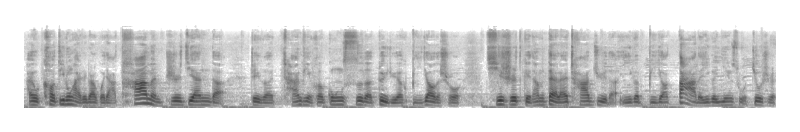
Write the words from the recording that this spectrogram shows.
还有靠地中海这边国家，他们之间的这个产品和公司的对决比较的时候，其实给他们带来差距的一个比较大的一个因素，就是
